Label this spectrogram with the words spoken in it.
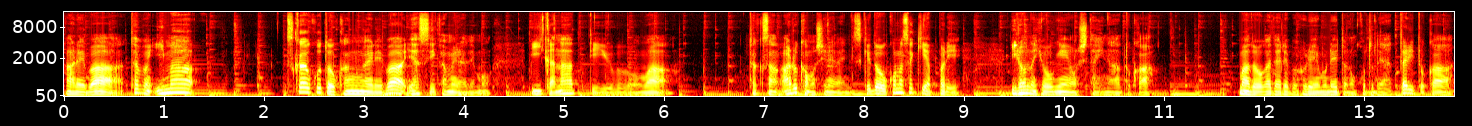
あれば多分今使うことを考えれば安いカメラでもいいかなっていう部分はたくさんあるかもしれないんですけどこの先やっぱりいろんな表現をしたいなとかまあ動画であればフレームレートのことであったりとか、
